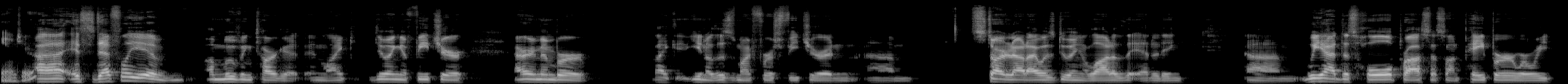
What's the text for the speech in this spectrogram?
Andrew? Uh, it's definitely a, a moving target, and like doing a feature. I remember, like you know, this is my first feature, and um, started out. I was doing a lot of the editing. Um, we had this whole process on paper where we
